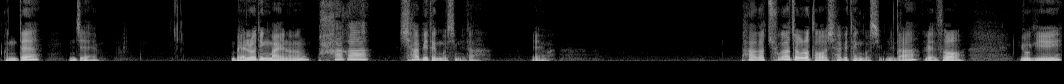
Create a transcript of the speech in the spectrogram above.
근데 이제 멜로딕 마이너는 파가 샵이 된 것입니다. 예. 파가 추가적으로 더 샵이 된 것입니다. 그래서 여기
